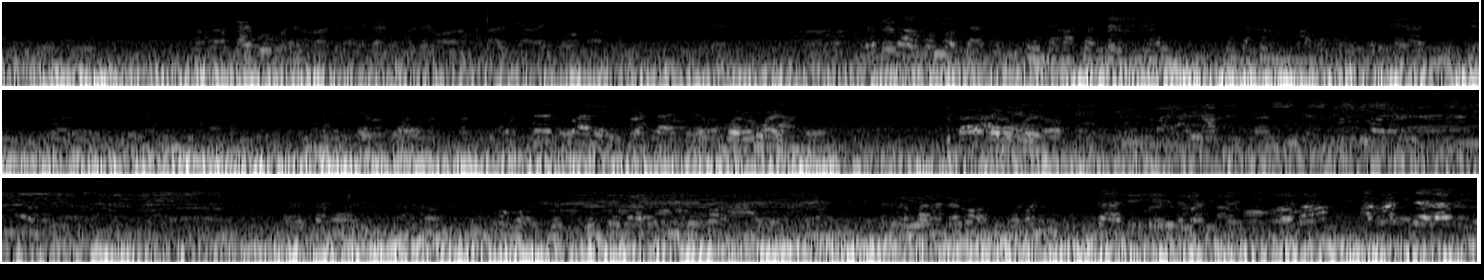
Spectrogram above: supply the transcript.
Acabou, você vai. Avião aí. El negozio de los não, es la conducta Essa sua mente agora. Eu não moro mais. Ah, eu não moro mais. Eu trabalho como você trabalha. Mwen an api an api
